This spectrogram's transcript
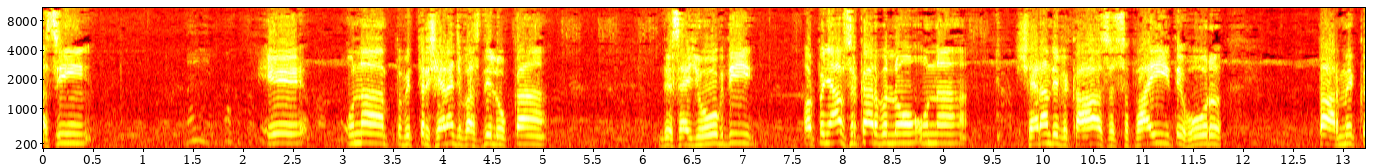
ਅਸੀਂ ਇਹ ਉਹਨਾਂ ਪਵਿੱਤਰ ਸ਼ਹਿਰਾਂ 'ਚ ਵਸਦੇ ਲੋਕਾਂ ਦੇ ਸਹਿਯੋਗ ਦੀ ਔਰ ਪੰਜਾਬ ਸਰਕਾਰ ਵੱਲੋਂ ਉਹਨਾਂ ਸ਼ਹਿਰਾਂ ਦੇ ਵਿਕਾਸ, ਸਫ਼ਾਈ ਤੇ ਹੋਰ ਧਾਰਮਿਕ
